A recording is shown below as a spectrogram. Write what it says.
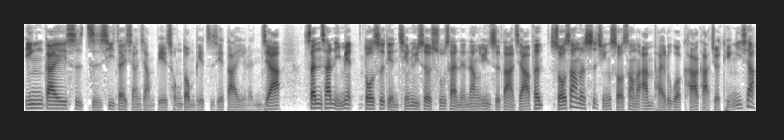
应该是仔细再想想，别冲动，别直接答应人家。三餐里面多吃点青绿色蔬菜，能让运势大加分。手上的事情，手上的安排，如果卡卡就停一下，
